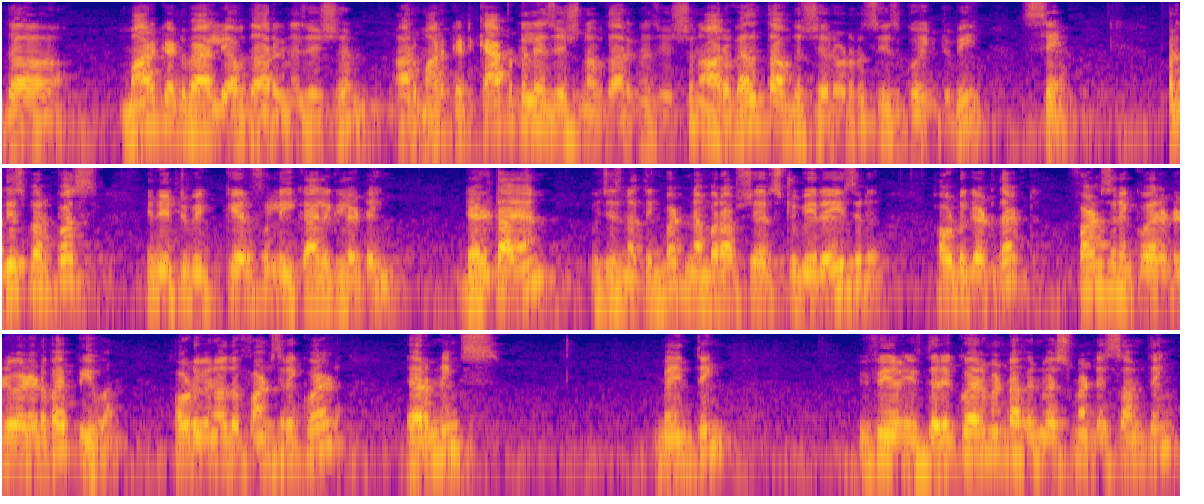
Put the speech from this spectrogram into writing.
the market value of the organization or market capitalization of the organization or wealth of the shareholders is going to be same. For this purpose, you need to be carefully calculating delta n, which is nothing but number of shares to be raised. How to get that? Funds required divided by P1. How do we know the funds required? Earnings, main thing. If, if the requirement of investment is something,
